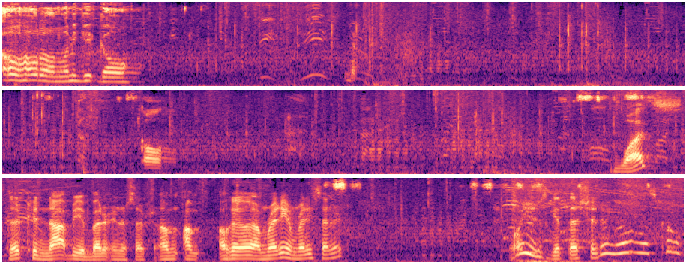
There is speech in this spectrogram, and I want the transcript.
Oh, hold on, let me get goal. Goal. What? There could not be a better interception. I'm, I'm, okay, I'm ready, I'm ready, centered. Oh, you just get that shit in, bro? Let's go.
